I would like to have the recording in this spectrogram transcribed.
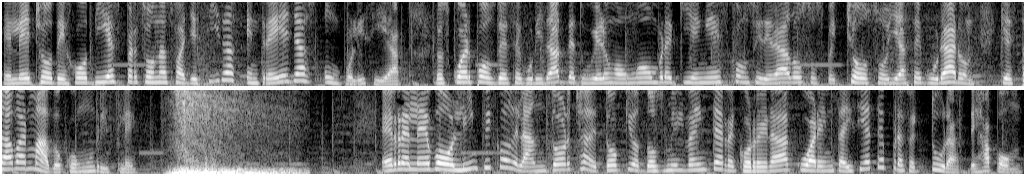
El hecho dejó 10 personas fallecidas, entre ellas un policía. Los cuerpos de seguridad detuvieron a un hombre quien es considerado sospechoso y aseguraron que estaba armado con un rifle. El relevo olímpico de la antorcha de Tokio 2020 recorrerá 47 prefecturas de Japón.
